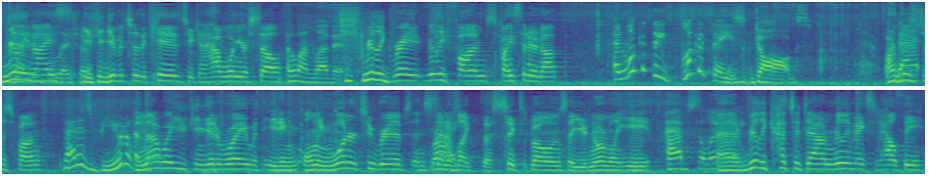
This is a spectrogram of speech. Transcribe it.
Really nice. delicious. You can give it to the kids. You can have one yourself. Oh, I love it. Just really great, really fun, spicing it up. And look at these. Look at these dogs. Aren't That- those just fun? That is beautiful. And that way you can get away with eating only one or two ribs instead Right. of like the six bones that you normally eat. Absolutely. And it really cuts it down, really makes it healthy.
